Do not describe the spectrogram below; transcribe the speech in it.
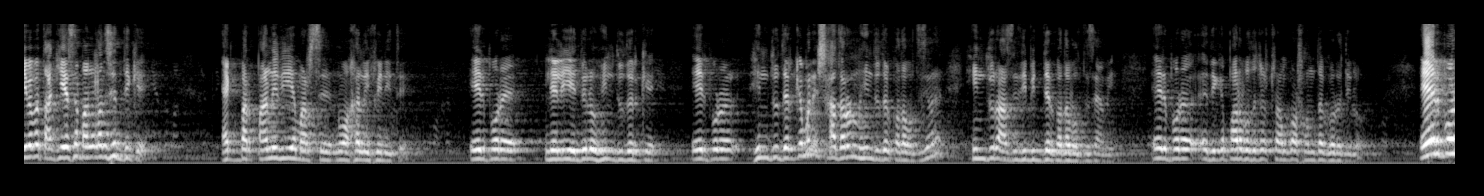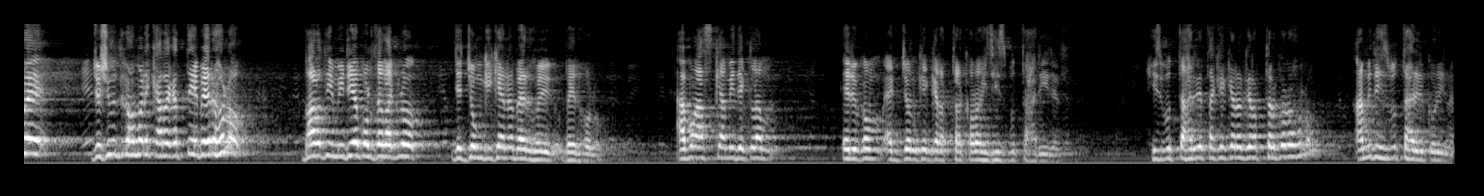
এইভাবে তাকিয়েছে বাংলাদেশের দিকে। একবার পানি দিয়ে মারছে নোয়াখালী, ফেনীতে। এরপরে লেলিয়ে দিল হিন্দুদেরকে। এরপরে হিন্দুদেরকে মানে সাধারণ হিন্দুদের কথা বলতেছি না, হিন্দু রাজনীতিবিদদের কথা বলতেছি আমি। এরপরে এদিকে পার্বত্য চট্টগ্রামকে অশান্ত করে দিল। এরপরে জসিমুদ্দিন রহমানের কারাগার থেকে বের হলো। ভারতীয় মিডিয়া বলতে লাগল যে জঙ্গি কেন বের হয়ে, বের হলো। এবং আজকে আমি দেখলাম এরকম একজনকে গ্রেপ্তার করা হয়েছে হিজবুত তাহারিরের। হিজবুত তাহারির তাকে কেন গ্রেপ্তার করা হলো? আমি তো হিজবুত তাহারির করি না।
